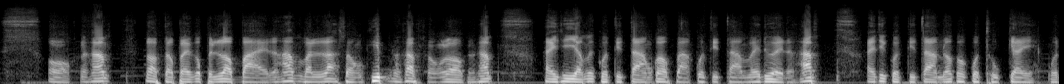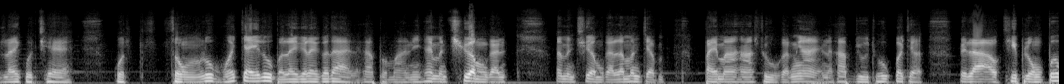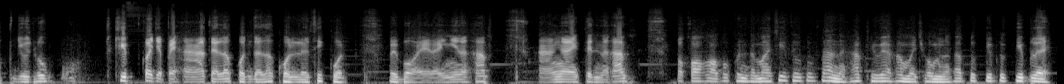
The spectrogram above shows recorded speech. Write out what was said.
ออกนะครับ รอบต่อไปก็เป็นรอบบ่ายนะครับ วันละสองคลิปนะครับสองรอบนะครับใครที่ยังไม่กดติดตามก็ฝากกดติดตามไว้ด้วยนะครับใครที่กดติดตามแล้วก็กดถูกใจกดไลค์กดแชร์ กดส่งรูปหัวใจรูปอะไรก็ได้ก็ได้นะครับ ประมาณนี้ให้มันเชื่อมกันให้มันเชื่อมกันแล้วมันจะไปมาหาสู่กันง่ายนะครับ YouTube ก็จะเวลาเอาคลิปลงปุ๊บ YouTube คลิปก็จะไปหาแต่ละคนแต่ละคนเลยที่กดบ่อยๆอะไรอย่างนี้นะครับ หาง่ายขึ้นนะครับก็ขอขอบพระคุณสมาชิกทุกๆท่านนะครับ ที่แวะเข้ามาชมนะครับ ทุกคลิปทุกคลิปเลย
